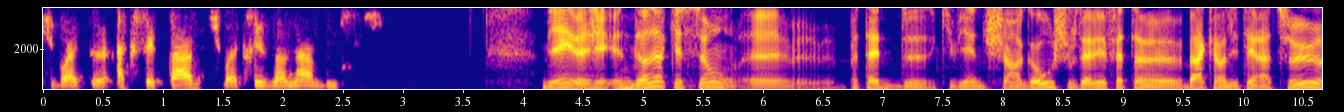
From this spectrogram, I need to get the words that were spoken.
qui va être acceptable, qui va être raisonnable aussi. Bien, euh, j'ai une dernière question, euh, peut-être qui vient du champ gauche. Vous avez fait un bac en littérature.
